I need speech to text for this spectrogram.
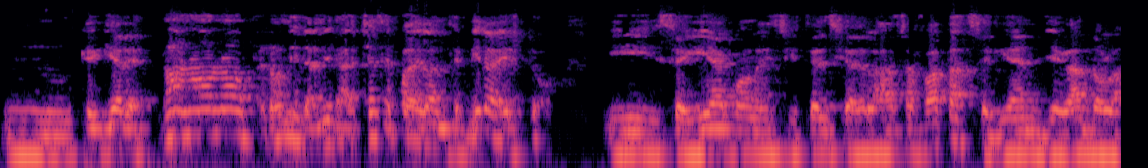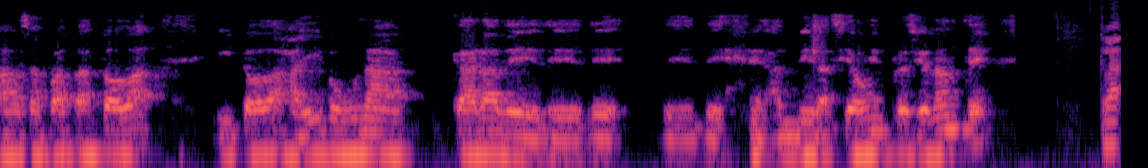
mm, ¿qué quieres? No, no, no, pero mira, mira, échate para adelante, mira esto. Y seguía con la insistencia de las azafatas, seguían llegando las azafatas todas y todas ahí con una cara de, de, de- de- de admiración impresionante. Clar,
